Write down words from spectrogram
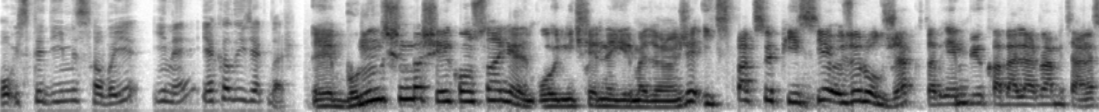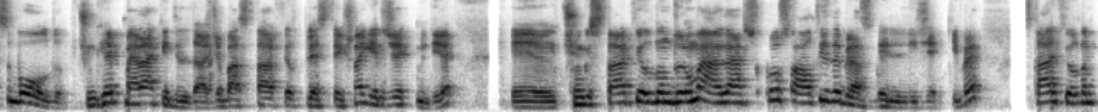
o istediğimiz havayı yine yakalayacaklar. Ee, bunun dışında şey konusuna gelelim oyun içeriğine girmeden önce. Xbox ve PC'ye özel olacak. Tabii en büyük haberlerden bir tanesi bu oldu. Çünkü hep merak edildi acaba Starfield PlayStation'a gelecek mi diye. Ee, çünkü Starfield'ın durumu Elder Scrolls 6'yı da biraz belirleyecek gibi. Starfield'ın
